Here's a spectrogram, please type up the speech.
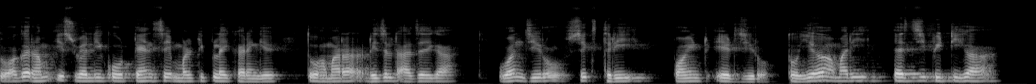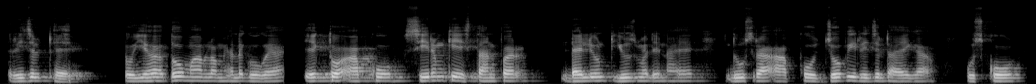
तो अगर हम इस वैल्यू को टेन से मल्टीप्लाई करेंगे तो हमारा रिज़ल्ट आ जाएगा one zero six three point eight zero तो यह हमारी एस जी पी टी का रिज़ल्ट है। तो यह दो मामलों में अलग हो गया। एक तो आपको सीरम के स्थान पर डाइल्यूट यूज़ में लेना है, दूसरा आपको जो भी रिज़ल्ट आएगा, उसको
